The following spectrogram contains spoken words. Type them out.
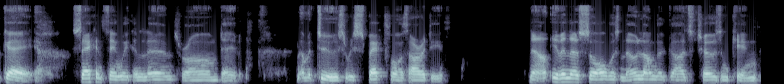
Okay, second thing we can learn from David. Number two is respect for authority. Now, even though Saul was no longer God's chosen king,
